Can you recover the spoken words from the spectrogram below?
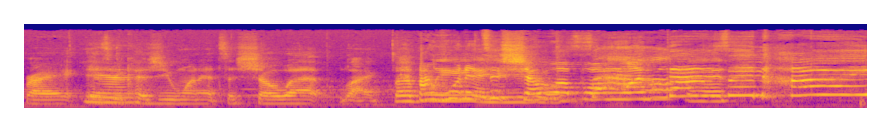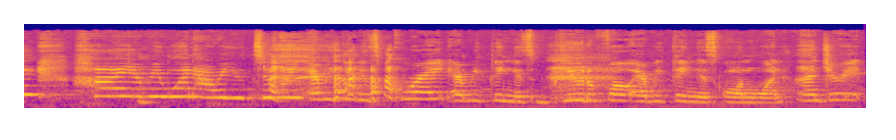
right? Yeah. Is because you wanted to show up like I wanted to show up on one thousand. Hi, hi everyone. How are you doing? Everything is great. Everything is beautiful. Everything is on one hundred.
